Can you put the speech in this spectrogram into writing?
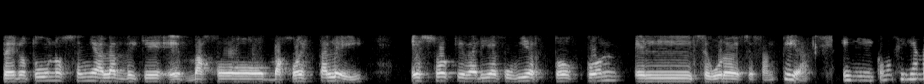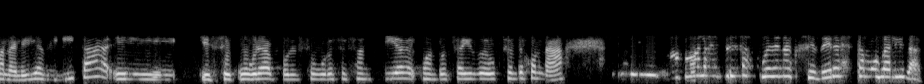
pero tú nos señalas de que eh, bajo, bajo esta ley eso quedaría cubierto con el seguro de cesantía. Eh, ¿Cómo se llama? La ley habilita eh, que se cubra por el seguro de cesantía cuando se hay reducción de jornada. No todas las empresas pueden acceder a esta modalidad.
